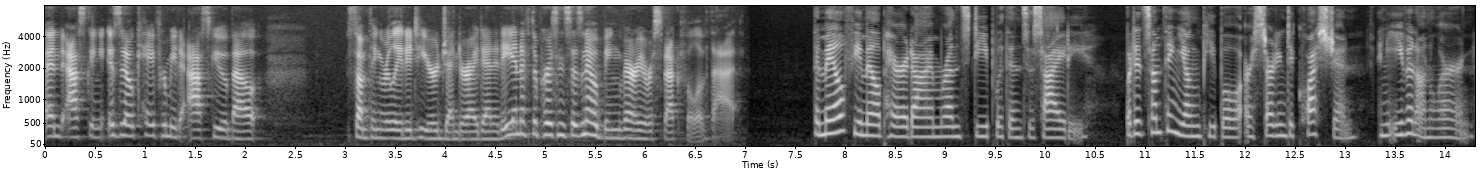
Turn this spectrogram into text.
and asking is it okay for me to ask you about something related to your gender identity? And if the person says no being very respectful of that. The male female paradigm runs deep within society but it's something young people are starting to question and even unlearn.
